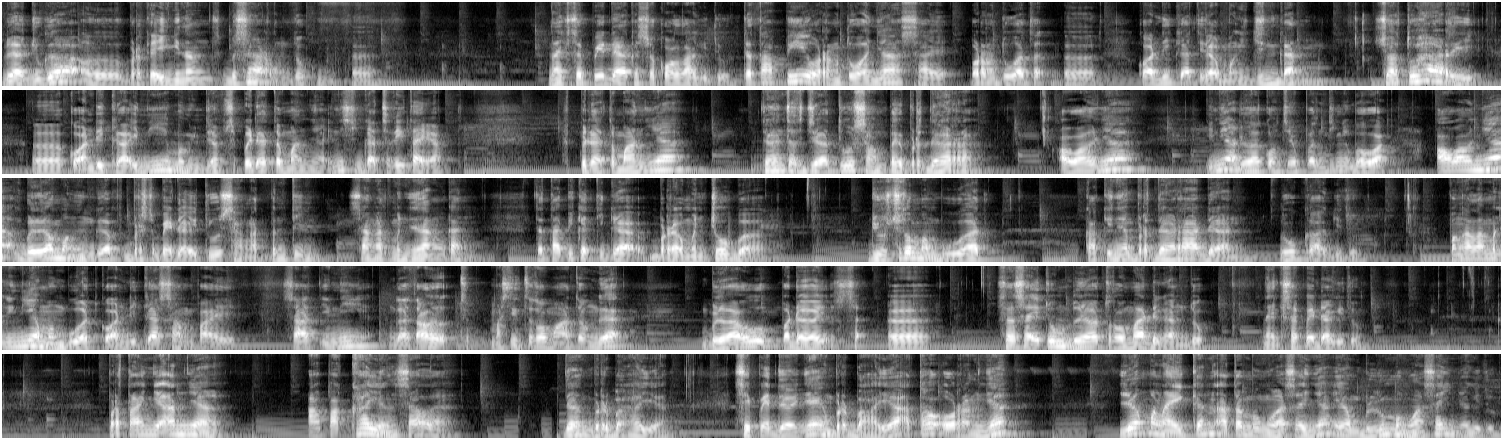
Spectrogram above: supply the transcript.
Beliau juga uh, berkeinginan besar untuk uh, naik sepeda ke sekolah gitu. Tetapi orang tuanya saya orang tua uh, Ko Andika tidak mengizinkan. Suatu hari uh, Ko Andika ini meminjam sepeda temannya. Ini singkat cerita ya. Sepeda temannya dan terjatuh sampai berdarah. Awalnya ini adalah konsep pentingnya bahwa Awalnya beliau menganggap bersepeda itu sangat penting, sangat menyenangkan. Tetapi ketika beliau mencoba, justru membuat kakinya berdarah dan luka gitu. Pengalaman ini yang membuat Ko Andika sampai saat ini nggak tahu masih trauma atau enggak. Beliau pada uh, selesai itu beliau trauma dengan untuk naik sepeda gitu. Pertanyaannya, apakah yang salah dan berbahaya? sepedanya yang berbahaya atau orangnya yang menaikkan atau menguasainya yang belum menguasainya gitu.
